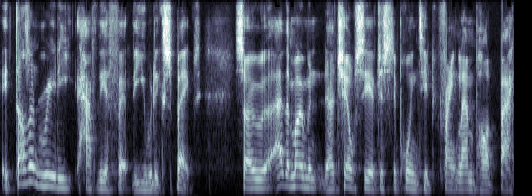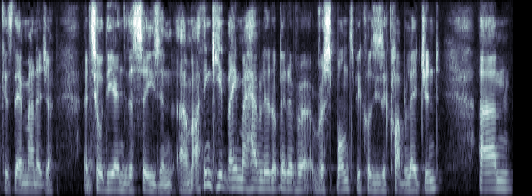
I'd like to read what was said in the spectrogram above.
it doesn't really have the effect that you would expect. So at the moment, uh, Chelsea have just appointed Frank Lampard back as their manager until the end of the season. Um, I think he, they may have a little bit of a response because he's a club legend. Um,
